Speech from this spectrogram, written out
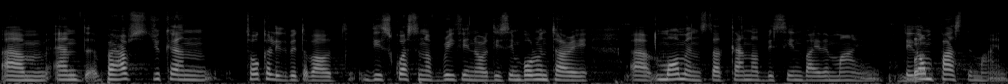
Um, and perhaps you can talk a little bit about this question of breathing or these involuntary uh, moments that cannot be seen by the mind. They but don't pass the mind.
